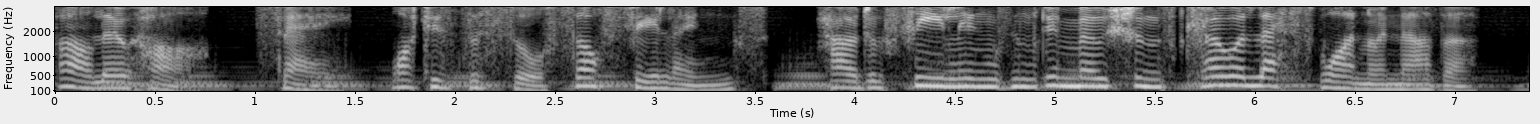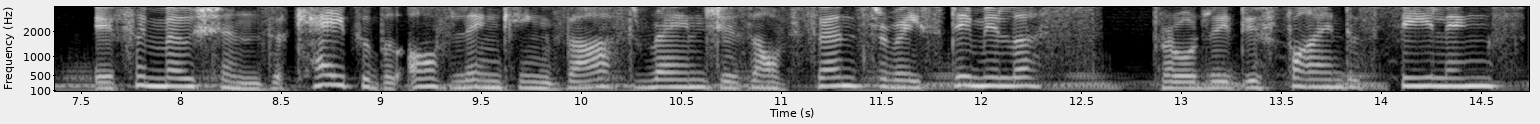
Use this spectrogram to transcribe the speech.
Aloha. Say, what is the source of feelings? How do feelings and emotions coalesce one another? If emotions are capable of linking vast ranges of sensory stimulus, broadly defined as feelings,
